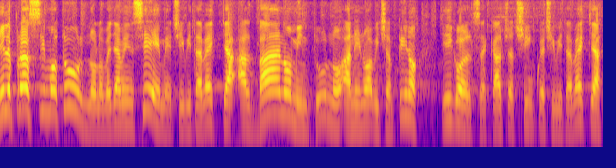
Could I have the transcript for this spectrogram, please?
Il prossimo turno lo vediamo insieme, Civitavecchia Albano, Minturno Anni Nuovi Ciampino, Eagles calcio a 5 Civitavecchia,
